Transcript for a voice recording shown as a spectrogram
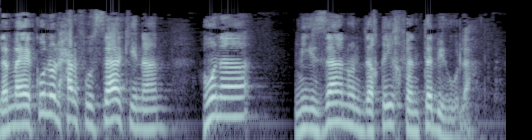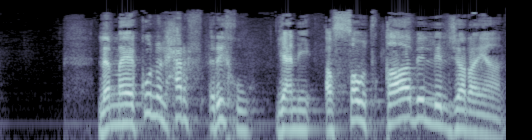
لما يكون الحرف ساكنا هنا ميزان دقيق فانتبهوا له. لما يكون الحرف رخو يعني الصوت قابل للجريان.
